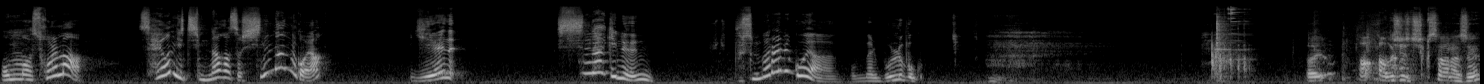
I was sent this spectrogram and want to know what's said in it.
엄마 설마 새언니 집 나가서 신나는 거야? 얘는 신나기는 무슨 말 하는 거야? 엄마를 뭘로 보고? 아, 아버지 식사 안 하세요?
